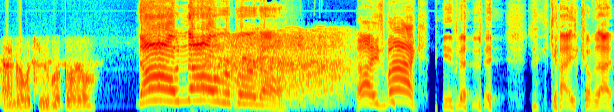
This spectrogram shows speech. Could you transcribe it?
I know it's you, Roberto. No, no, Roberto. Oh, he's back. the, the, the guy comes out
